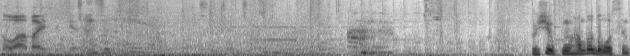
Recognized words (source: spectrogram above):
또 와봐 이 새끼야. 요시 궁 한 번도 못쓴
